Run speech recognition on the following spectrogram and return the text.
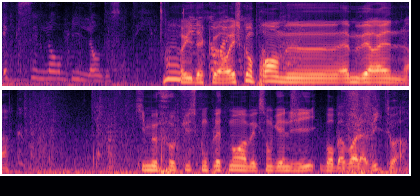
Excellent bilan de santé. Ah oui d'accord, oui je comprends me... MVRN là. Qui me focus complètement avec son Genji. Bon bah voilà, victoire.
